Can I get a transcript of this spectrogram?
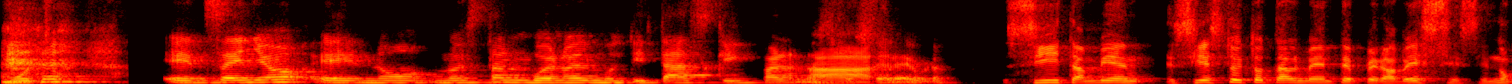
mucho. enseño, eh, no, no es tan bueno el multitasking para nuestro ah, cerebro. Sí, también, sí estoy totalmente, pero a veces, en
